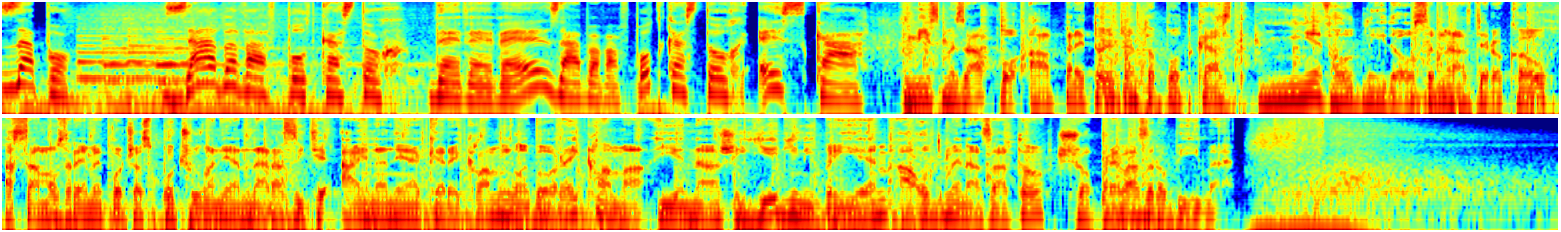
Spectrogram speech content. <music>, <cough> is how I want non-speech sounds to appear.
ZAPO. Zábava v podcastoch. www.zábavavpodcastoch.sk My sme ZAPO a preto je tento podcast nevhodný do 18 rokov a samozrejme počas počúvania narazíte aj na nejaké reklamy, lebo reklama je náš jediný príjem a odmena za to, čo pre vás robíme.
